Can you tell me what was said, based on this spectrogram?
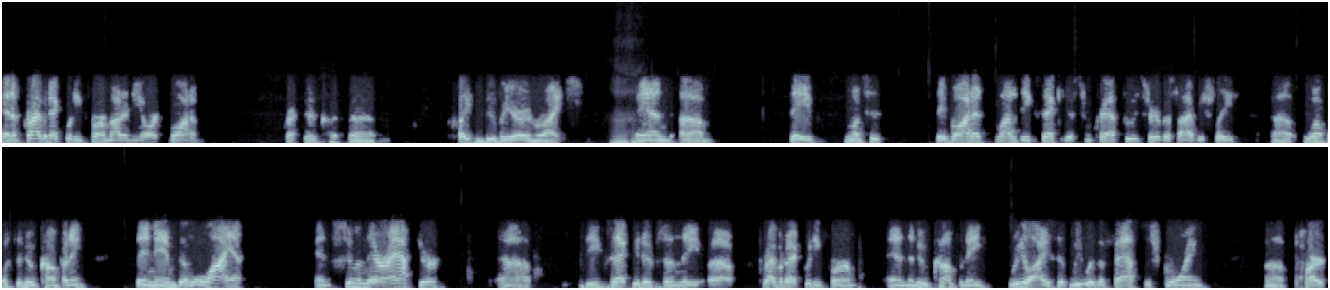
and a private equity firm out of New York bought them. Uh, uh, Clayton Dubilier and Rice, mm-hmm. and um, they once it, they bought it. A lot of the executives from Kraft Food Service obviously uh, went with the new company. They named it Alliant, and soon thereafter, uh, the executives in the uh, private equity firm and the new company realized that we were the fastest growing uh, part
